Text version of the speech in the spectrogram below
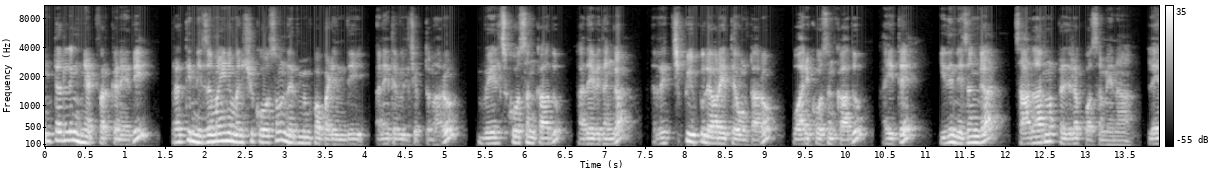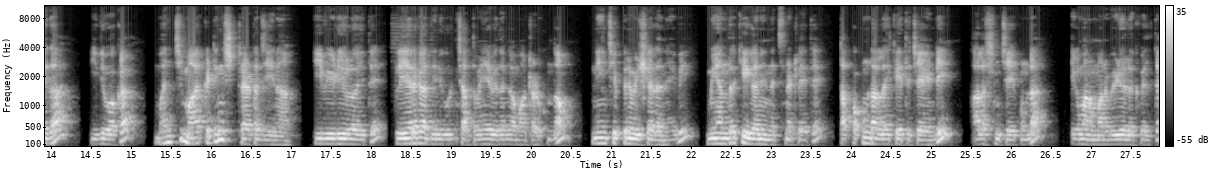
ఇంటర్లింక్ నెట్వర్క్ అనేది ప్రతి నిజమైన మనిషి కోసం నిర్మింపబడింది అనేది వీళ్ళు చెప్తున్నారు. వేల్స్ కోసం కాదు అదే విధంగా రిచ్ పీపుల్ ఎవరైతే ఉంటారో వారి కోసం కాదు. అయితే ఇది నిజంగా సాధారణ ప్రజల కోసమేనా? లేదా ఇది ఒక మంచి మార్కెటింగ్ స్ట్రాటజీనా ఈ వీడియోలో అయితే క్లియర్గా దీని గురించి అర్థమయ్యే విధంగా మాట్లాడుకుందాం. నేను చెప్పిన విషయాలు అనేవి మీ అందరికీ కానీ నచ్చినట్లయితే తప్పకుండా లైక్ అయితే చేయండి. ఆలస్యం చేయకుండా ఇక మనం మన వీడియోలోకి వెళ్తే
